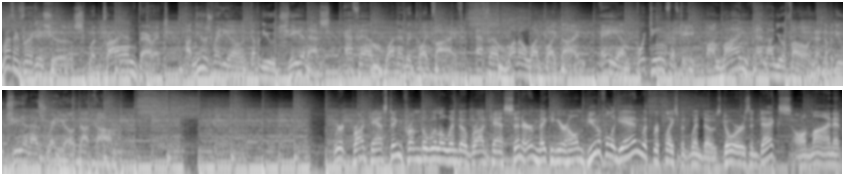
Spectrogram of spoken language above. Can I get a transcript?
Rutherford Issues with Brian Barrett on News Radio WGNS, FM 100.5, FM 101.9, AM 1450, online and on your phone at WGNSradio.com. We're broadcasting from the Willow Window Broadcast Center, making your home beautiful again with replacement windows, doors, and decks online at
